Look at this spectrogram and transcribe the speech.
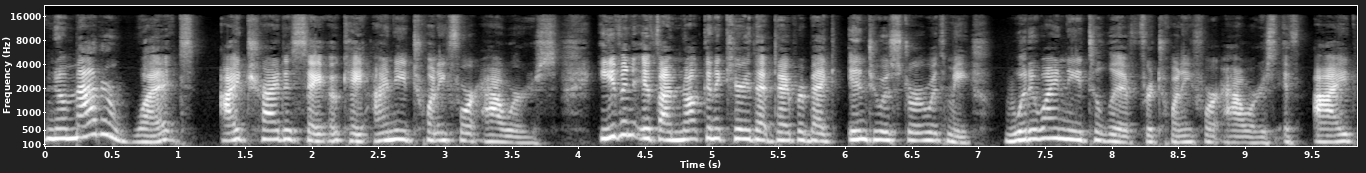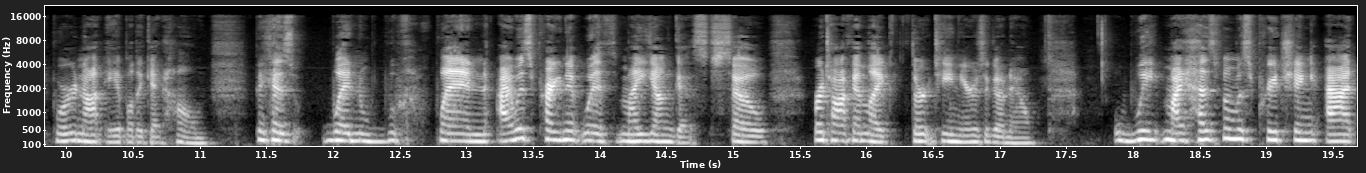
No matter what, I try to say, okay, I need 24 hours. Even if I'm not going to carry that diaper bag into a store with me, what do I need to live for 24 hours if I were not able to get home? Because when when I was pregnant with my youngest, so we're talking like 13 years ago now, we my husband was preaching at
